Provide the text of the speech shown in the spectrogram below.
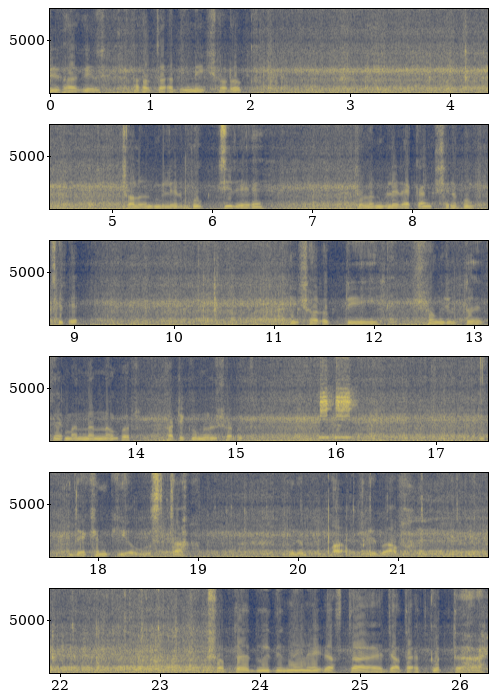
বিভাগের আওতাধীন এই সড়ক। চলন বিলের বুক চিরে, চলন বিলের একাংশের বুক চিরে এই সড়কটি সংযুক্ত হয়েছে মান্নাননগর ফাটিকুমরুল সড়ক। দেখেন কি অবস্থা। বাপরে বাপ। সপ্তাহে দুই তিন দিন এই রাস্তায় যাতায়াত করতে হয়।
